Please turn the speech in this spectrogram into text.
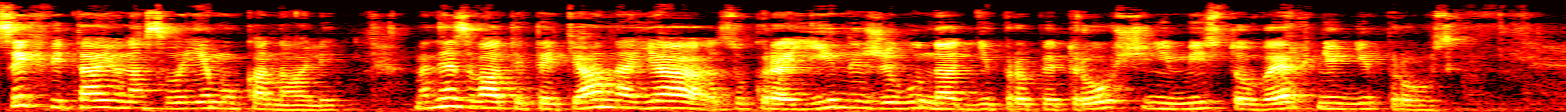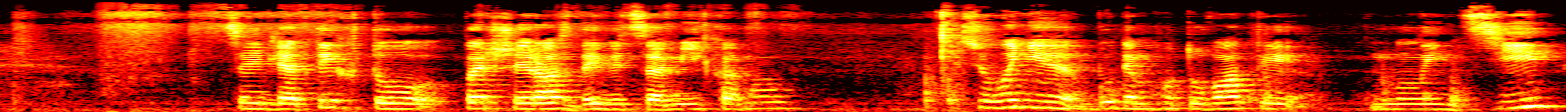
Всіх вітаю на своєму каналі. Мене звати Тетяна, я з України, живу на Дніпропетровщині, місто Верхньодніпровськ. Це для тих, хто перший раз дивиться мій канал. Сьогодні будемо готувати млинці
